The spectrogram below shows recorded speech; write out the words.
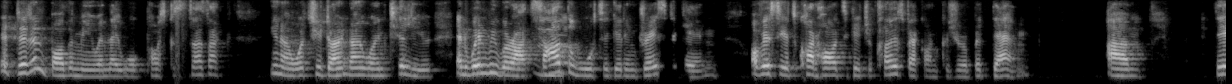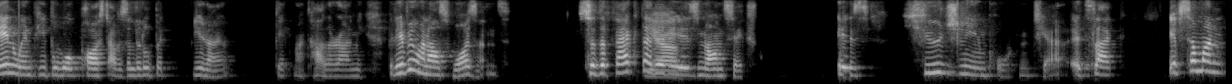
it didn't bother me when they walked past because I was like, you know, what you don't know won't kill you. And when we were outside mm-hmm. the water getting dressed again, obviously it's quite hard to get your clothes back on because you're a bit damp. Um, then when people walk past, I was a little bit, you know, get my towel around me, but everyone else wasn't. So the fact that yeah. it is non-sexual is hugely important here. It's like if someone,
